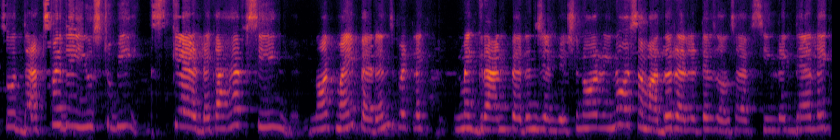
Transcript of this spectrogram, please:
So that's why they used to be scared. Like I have seen, not my parents, but like my grandparents' generation, or you know, some other relatives also have seen. Like they're like,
